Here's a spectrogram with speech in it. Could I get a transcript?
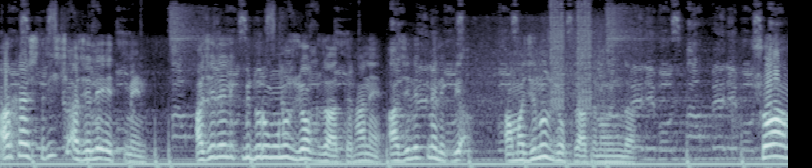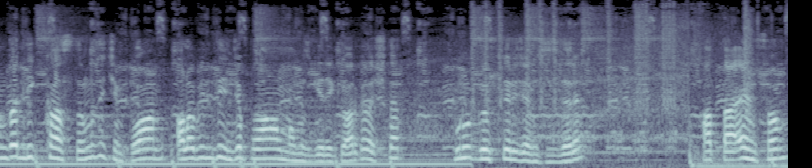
Arkadaşlar hiç acele etmeyin. Acelelik bir durumunuz yok zaten. Hani acele etmelik bir amacınız yok zaten oyunda. Şu anda lig kastığımız için puan alabildiğince puan almamız gerekiyor arkadaşlar. Bunu göstereceğim sizlere. Hatta en son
